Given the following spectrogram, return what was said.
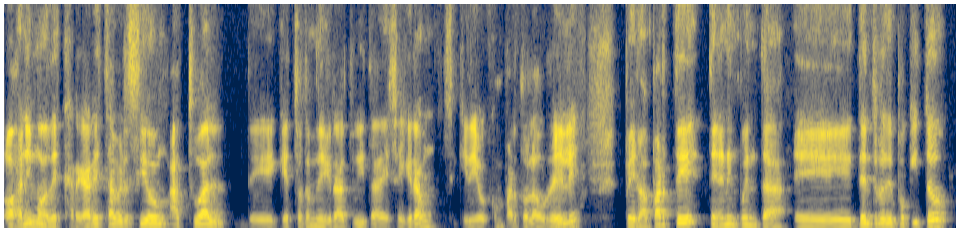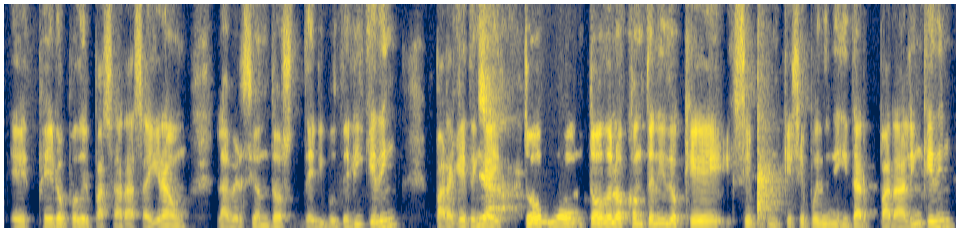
os animo a descargar esta versión actual de que esto también es gratuita de SiteGround, si queréis os comparto la URL, pero aparte tener en cuenta, eh, dentro de poquito espero poder pasar a SiteGround la versión 2 del ebook de LinkedIn para que tengáis todos los contenidos que se, que se pueden digitar para LinkedIn,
